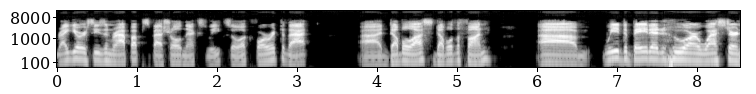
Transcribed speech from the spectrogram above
regular season wrap up special next week. So look forward to that. Uh, double us, double the fun. Um, we debated who our Western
